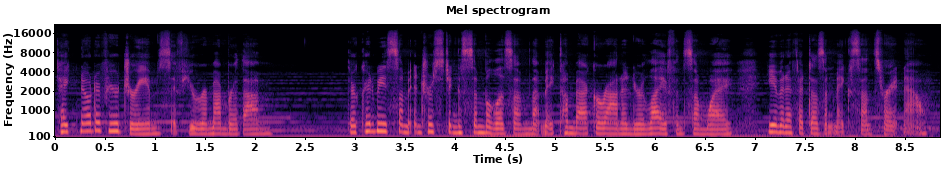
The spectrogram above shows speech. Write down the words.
Take note of your dreams if you remember them. There could be some interesting symbolism that may come back around in your life in some way, even if it doesn't make sense right now.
